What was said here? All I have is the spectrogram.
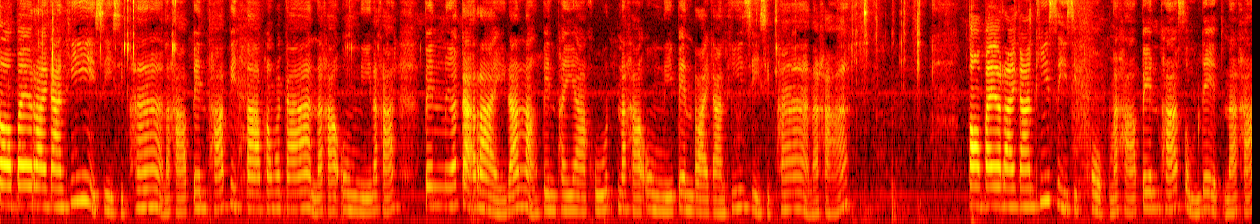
ต่อไปรายการที่ 45 นะคะ เป็นพระปิดตาพังพการนะคะ องค์นี้นะคะ เป็นเนื้อกะไหล่ด้านหลังเป็นพญาคุดนะคะ องค์นี้เป็นรายการที่ 45 นะคะ ต่อไปรายการที่ 46 นะคะ เป็นพระสมเด็จนะคะ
